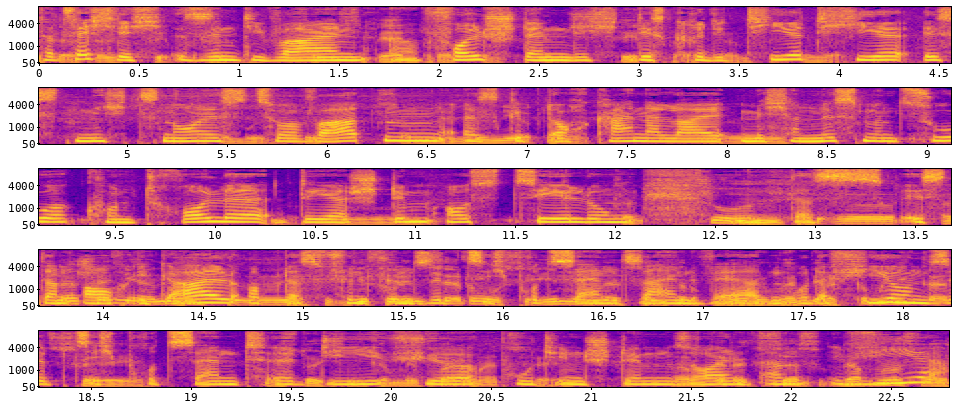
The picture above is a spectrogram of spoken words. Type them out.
Tatsächlich sind die Wahlen äh, vollständig diskreditiert. Hier ist nichts Neues zu erwarten. Es gibt auch keinerlei Mechanismen zur Kontrolle der Stimmauszählung. Das ist dann auch egal, ob das 75 Prozent sein werden oder 74 Prozent, die für Putin stimmen sollen. Ähm, wir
